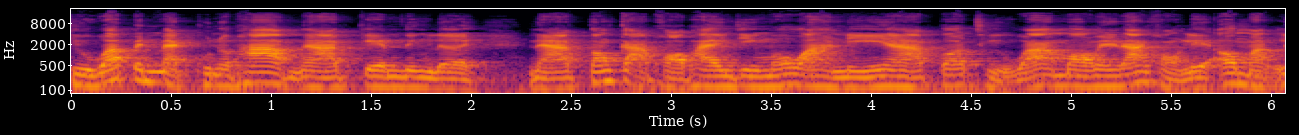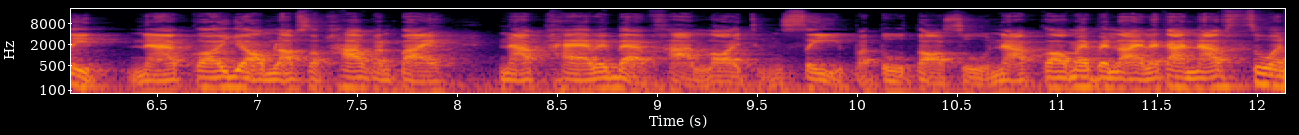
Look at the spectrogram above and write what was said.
ถือว่าเป็นแมตช์คุณภาพนะครับเกมหนึ่งเลยนะครับต้องกราบขออภัยจริงๆเมื่อวานนี้นะครับก็ถือว่ามองในด้านของเลอัลมาดริดนะครับก็ยอมรับสภาพกันไปนะแพ้ไปแบบขาดลอยถึง 4 ประตูต่อศูนย์นะครับก็ไม่เป็นไรแล้วกันนะครับส่วน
